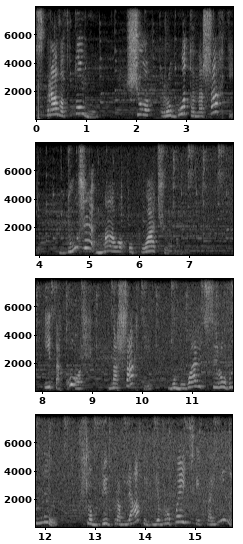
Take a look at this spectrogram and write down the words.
Справа в тому, що робота на шахті дуже мало оплачуєма. І також на шахті добувають сировину, щоб відправляти в європейські країни,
